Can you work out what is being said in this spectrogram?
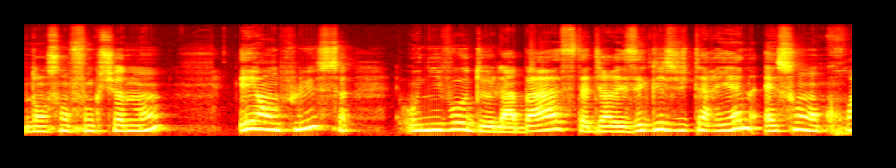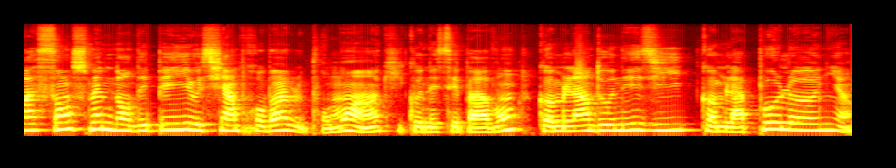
dans son fonctionnement. Et en plus, au niveau de la base, c'est-à-dire les églises luthériennes, elles sont en croissance même dans des pays aussi improbables pour moi, hein, qui ne connaissaient pas avant, comme l'Indonésie, comme la Pologne,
